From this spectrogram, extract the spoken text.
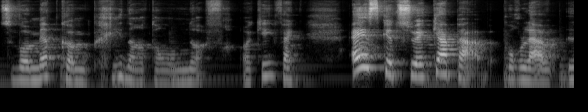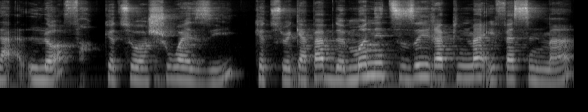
tu vas mettre comme prix dans ton offre. OK? Fait est-ce que tu es capable pour l'offre la, que tu as choisie, que tu es capable de monétiser rapidement et facilement,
